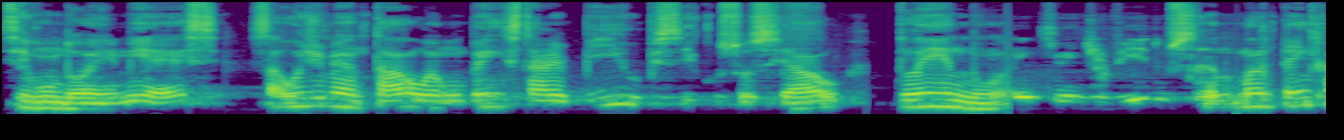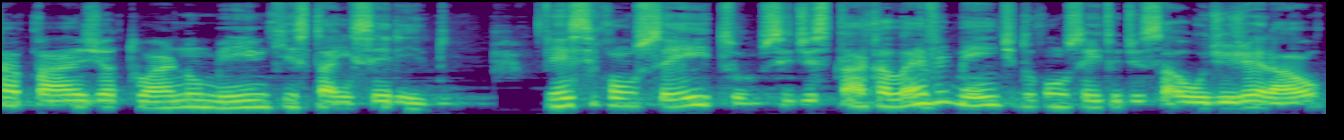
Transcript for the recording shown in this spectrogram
Segundo a OMS, saúde mental é um bem-estar biopsicossocial pleno em que o indivíduo se mantém capaz de atuar no meio em que está inserido. Esse conceito se destaca levemente do conceito de saúde geral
